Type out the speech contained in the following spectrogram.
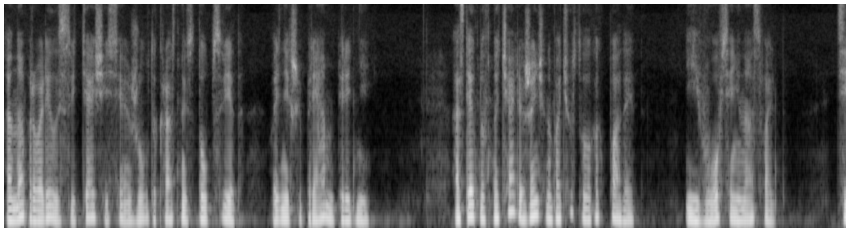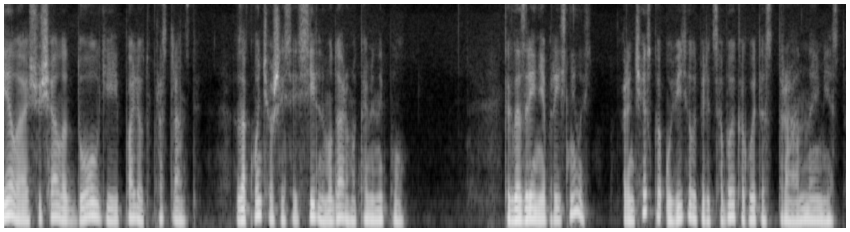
она провалилась в светящийся желто-красный столб света, возникший прямо перед ней. Ослепнув вначале, женщина почувствовала, как падает. И вовсе не на асфальт. Тело ощущало долгий полет в пространстве, закончившийся сильным ударом о каменный пол. Когда зрение прояснилось, Франческо увидела перед собой какое-то странное место,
